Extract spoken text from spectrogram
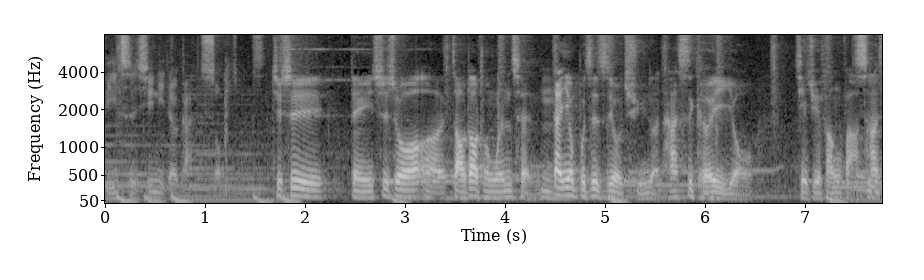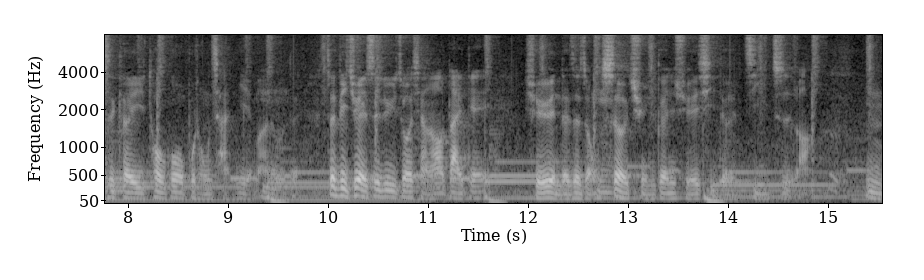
彼此心里的感受，这样子。就是等于是说，呃，找到同温层，嗯、但又不是只有取暖，它是可以有解决方法，是它是可以透过不同产业嘛，对不对？这的确也是绿洲想要带给学员的这种社群跟学习的机制啦。嗯，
